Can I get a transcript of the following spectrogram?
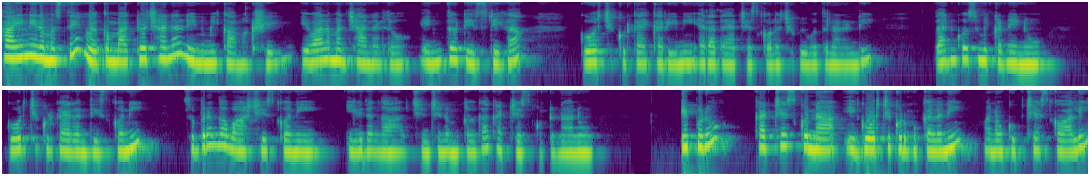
హాయ్ నీ నమస్తే. వెల్కమ్ బ్యాక్ టు ఛానల్ నేను మీ కామాక్షి. ఇవాళ మన ఛానల్లో ఎంతో టేస్టీగా గోరుచిక్కుడుకాయ కర్రీని ఎలా తయారు చేసుకోవాలో చూపిపోతున్నానండి దానికోసం ఇక్కడ నేను గోరుచిక్కుడుకాయలను తీసుకొని శుభ్రంగా వాష్ చేసుకొని ఈ విధంగా చిన్న చిన్న ముక్కలుగా కట్ చేసుకుంటున్నాను. ఇప్పుడు కట్ చేసుకున్న ఈ గోరుచిక్కుడు ముక్కలని మనం కుక్ చేసుకోవాలి.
